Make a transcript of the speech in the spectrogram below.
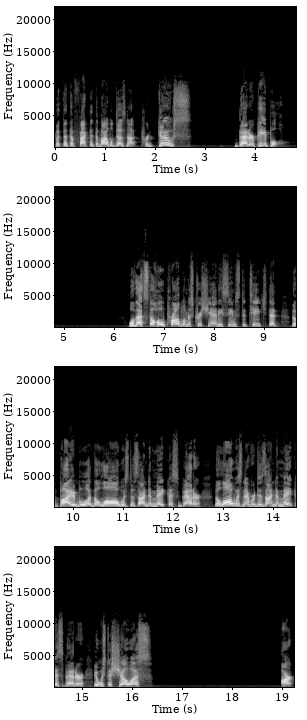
but that the fact that the Bible does not produce better people well, that's the whole problem is Christianity seems to teach that the Bible and the law was designed to make us better. The law was never designed to make us better. It was to show us our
